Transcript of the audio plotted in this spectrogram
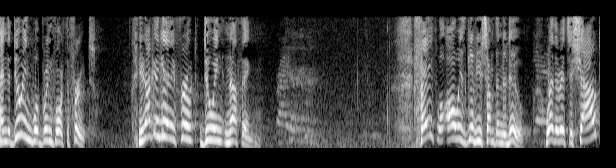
And the doing will bring forth the fruit. You're not going to get any fruit doing nothing. Faith will always give you something to do. Whether it's a shout,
